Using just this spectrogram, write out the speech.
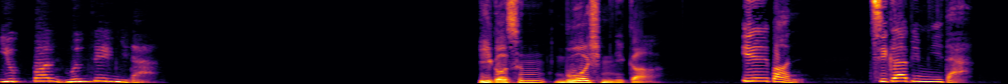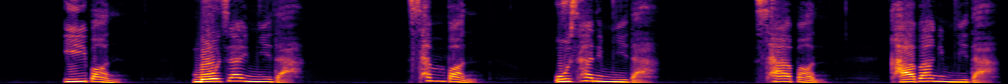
6번 문제입니다. 이것은 무엇입니까? 1번, 지갑입니다. 2번, 모자입니다. 3번, 우산입니다. 4번, 가방입니다.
